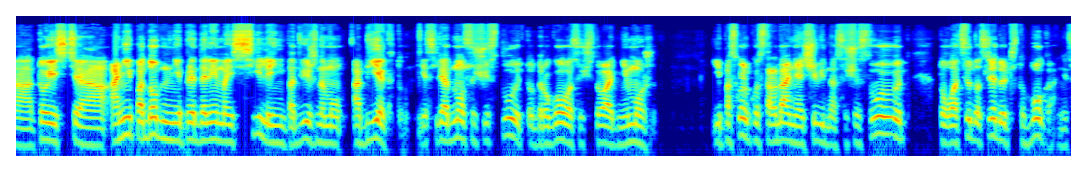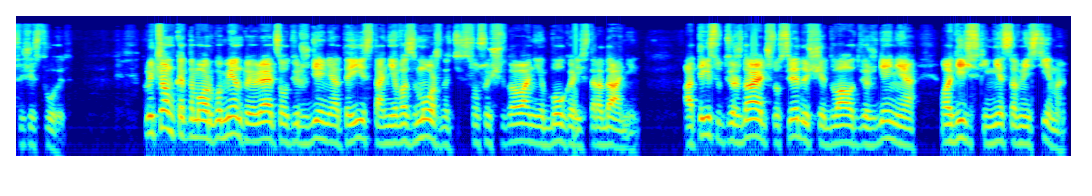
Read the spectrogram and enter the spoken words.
А, то есть а, они подобны непреодолимой силе и неподвижному объекту. Если одно существует, то другого существовать не может. И поскольку страдания, очевидно, существуют, то отсюда следует, что Бога не существует. Ключом к этому аргументу является утверждение атеиста о невозможности сосуществования Бога и страданий. Атеист утверждает, что следующие два утверждения логически несовместимы.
